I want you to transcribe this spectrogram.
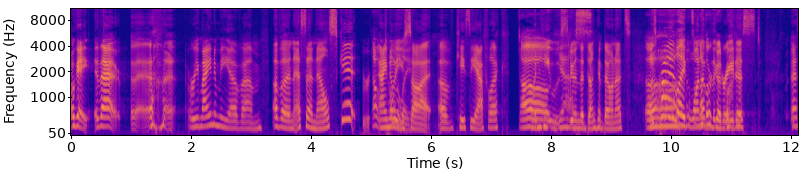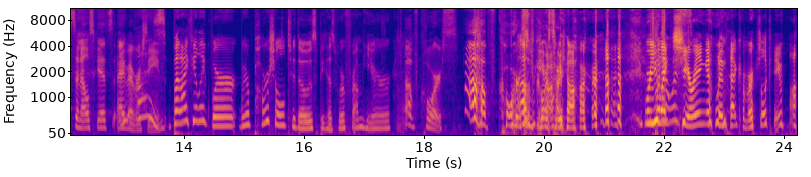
okay, that uh, reminded me of um of an SNL skit. I know you saw it of Casey Affleck Oh, when he was yes. doing the Dunkin' Donuts. It was probably Oh, like that's one of the greatest SNL skits I've It ever seen. But I feel like we're we're partial to those because we're from here. Of course. Of course. Of course we are. Were you like was- cheering when that commercial came on?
